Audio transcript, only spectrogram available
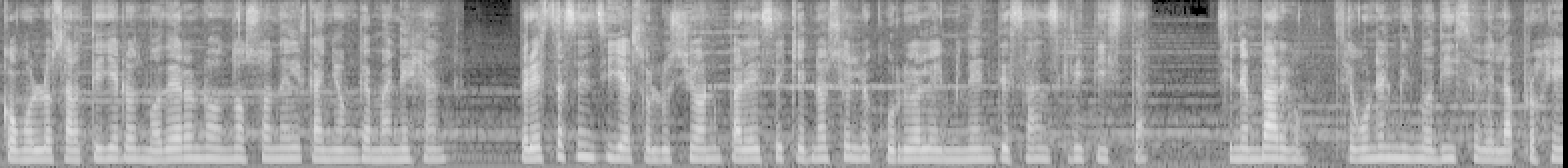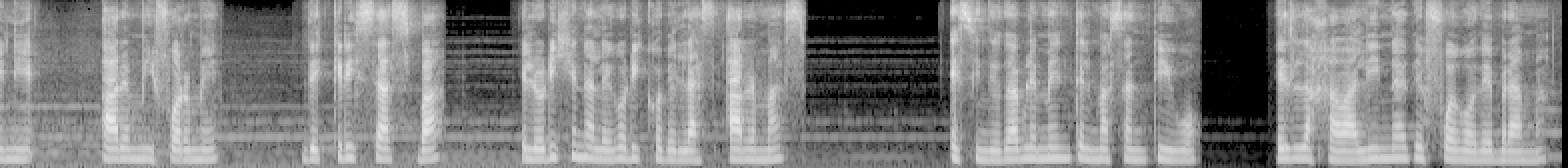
como los artilleros modernos no son el cañón que manejan, pero esta sencilla solución parece que no se le ocurrió al eminente sanskritista. Sin embargo, según él mismo dice de la progenie armiforme de Krisasva, el origen alegórico de las armas es indudablemente el más antiguo, es la jabalina de fuego de Brahma.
